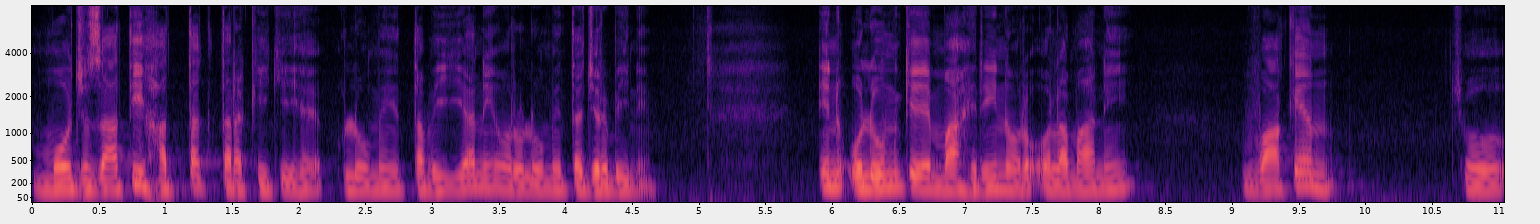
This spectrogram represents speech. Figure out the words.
معجزاتی حد تک ترقی کی ہے، علوم طبیعہ نے اور علوم تجربی نے۔ ان علوم کے ماہرین اور علماء نے واقع جو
